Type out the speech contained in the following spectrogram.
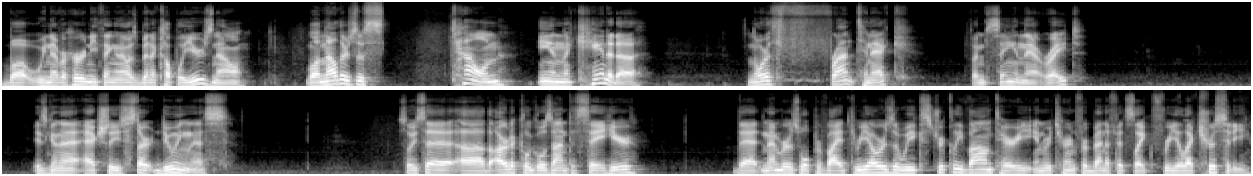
but we never heard anything, and that has been a couple years now. Well, now there's this town in Canada, North Frontenac, if I'm saying that right, is going to actually start doing this. So he said uh, the article goes on to say here that members will provide three hours a week strictly voluntary in return for benefits like free electricity.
